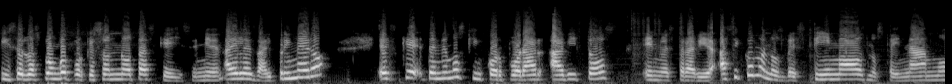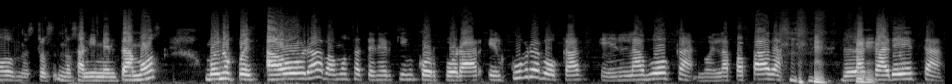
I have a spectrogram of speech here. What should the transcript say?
y se los pongo porque son notas que hice. Miren, ahí les va. El primero es que tenemos que incorporar hábitos en nuestra vida. Así como nos vestimos, nos peinamos, nuestros, nos alimentamos, bueno, pues ahora vamos a tener que incorporar el cubrebocas en la boca, no en la papada, la careta,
